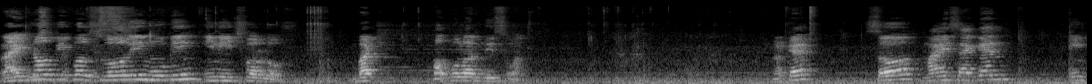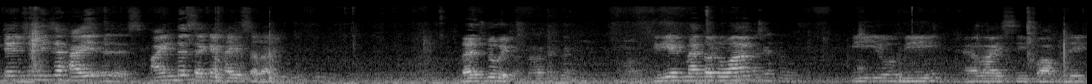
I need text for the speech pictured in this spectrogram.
right now people slowly moving in each for loop but popular this one. Okay? So my second intention is a high uh, find the second highest salary. Let's do it. Create method 1 p u b l i c public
